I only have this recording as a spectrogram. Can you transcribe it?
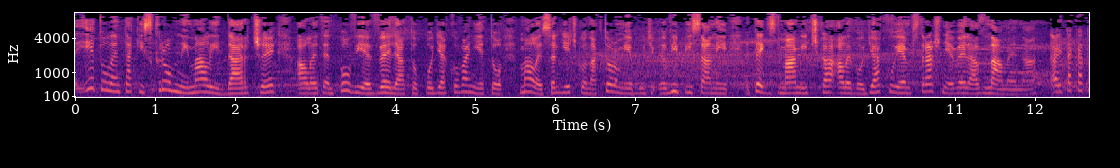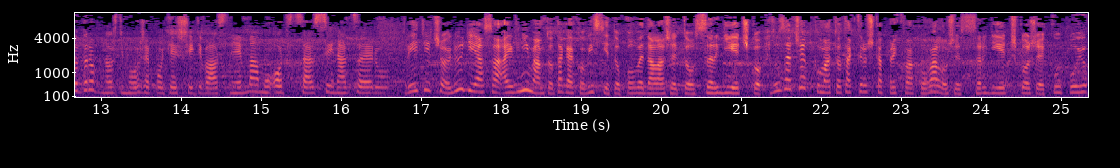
Je to len taký skromný malý darček, ale ten povie veľa, to poďakovanie, to malé srdiečko, na ktorom je buď vypísaný text mamička, alebo ďakujem, strašne veľa znamená. Aj takáto drobnosť môže potešiť vlastne mamu, otca, syna, dceru. Viete čo, ľudia sa aj vnímam to tak, ako vy ste to povedala, že to srdiečko. Zo začiatku ma to tak troška prekvapovalo, že srdiečko, že kupujú,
